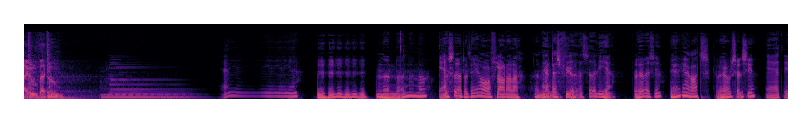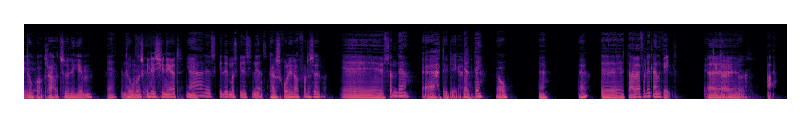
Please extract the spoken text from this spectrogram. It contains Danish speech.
Bayou-badou. Ja, ja, ja, ja, ja. Mhm. Nå, nå, nå, nå. Ja. Ja. Nu sidder du derovre og flotter dig. En mandagsfyr. Jeg sidder lige her. Kan du høre, hvad jeg siger? Ja, det kan jeg godt. Kan du høre, hvad du selv siger? Ja, det... Du går klart og tydeligt igennem. Ja, den er Du er måske lidt generet i... Ja, det er måske lidt, måske lidt genert. Kan du skrue lidt op for dig selv? Øh, sådan der. Ja, det er lækkert. Hjælp det. Jo. Øh, der er i hvert fald lidt andet galt. Ja, det gør Øh, ikke noget.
